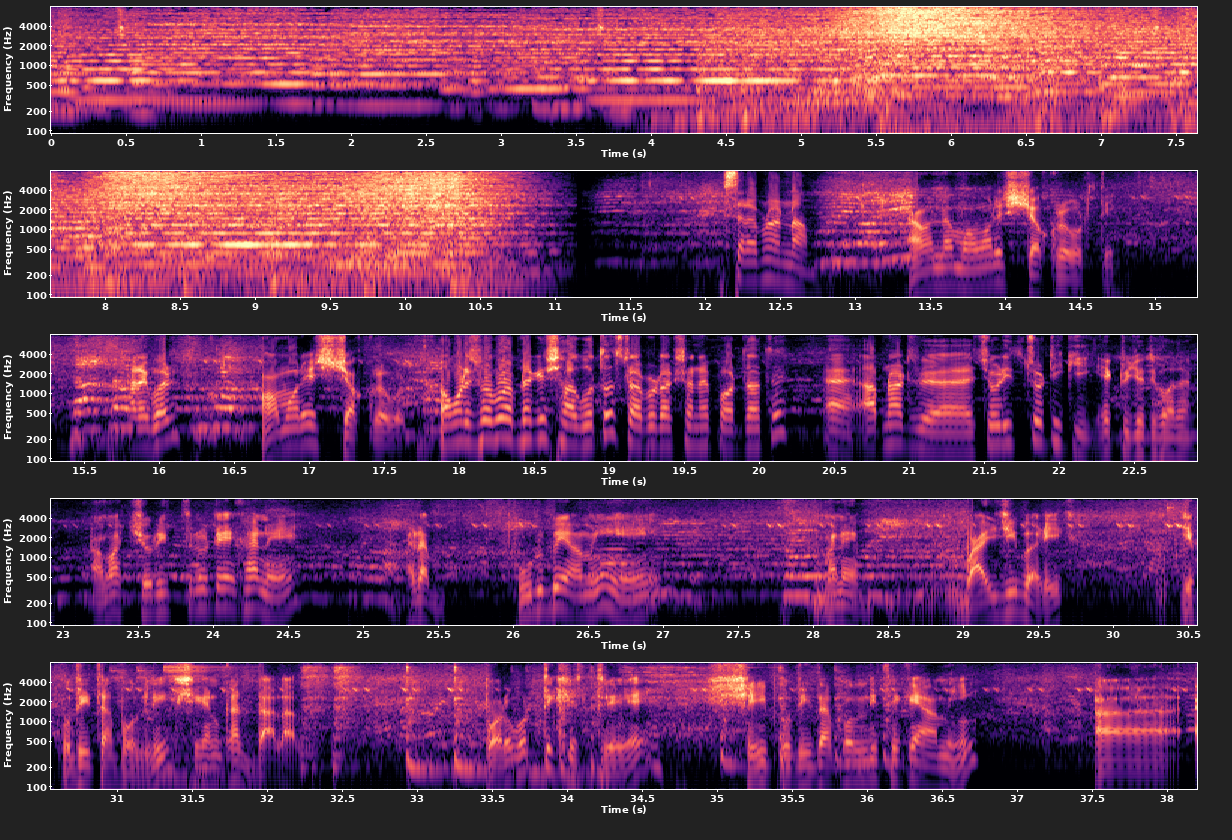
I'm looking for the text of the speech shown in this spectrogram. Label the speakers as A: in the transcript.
A: Sir আপনার নাম?
B: আমার নাম অমরেশ চক্রবর্তী।
A: আরেকবার?
B: অমরেশ চক্রবর্তী।
A: অমরেশ বাবু আপনাকে স্বাগত স্টার প্রোডাকশনের পর্দাতে। হ্যাঁ আপনার চরিত্রটি কি একটু যদি বলেন?
B: আমার চরিত্রটা এখানে একটা পূর্বে আমি মানে বাইজি বাড়ির যে পতিতাপল্লী সেখানকার দালাল। পরবর্তী ক্ষেত্রে সেই পতিতাপল্লী থেকে আমি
